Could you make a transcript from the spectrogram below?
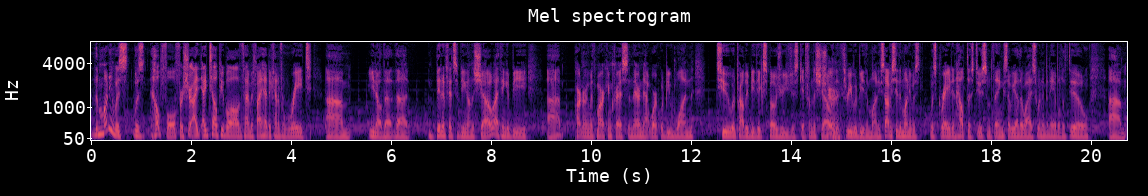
the money was was helpful for sure. I, I tell people all the time if I had to kind of rate, um, you know, the the benefits of being on the show, I think it'd be uh, partnering with Mark and Chris and their network would be one. Two would probably be the exposure you just get from the show, Sure. and then three would be the money. So obviously the money was was great and helped us do some things that we otherwise wouldn't have been able to do. Um,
